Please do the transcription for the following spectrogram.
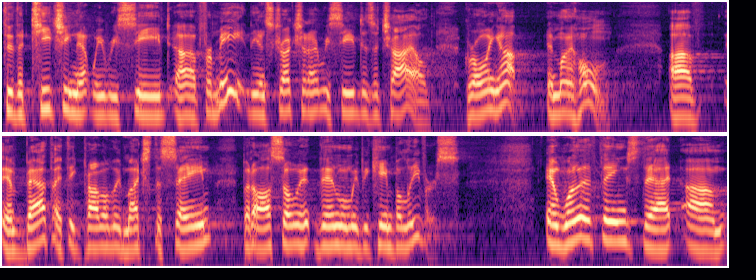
through the teaching that we received. Uh, for me, the instruction I received as a child growing up in my home. Uh, and Beth, I think probably much the same, but also then when we became believers. And one of the things that, um,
